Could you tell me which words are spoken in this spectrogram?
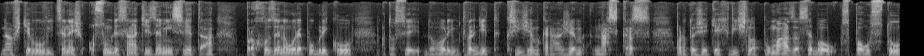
návštěvu více než 80 zemí světa, prochozenou republiku, a to si dovolím tvrdit křížem krážem naskrz, protože těch výšlapů má za sebou spoustu.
